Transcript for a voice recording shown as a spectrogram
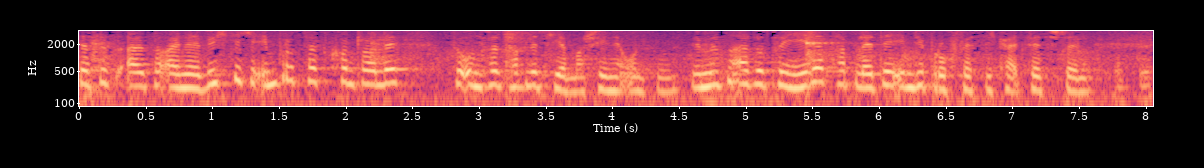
Das ist also eine wichtige Improzesskontrolle für unsere Tablettiermaschine unten. Wir müssen also zu jeder Tablette eben die Bruchfestigkeit feststellen. Okay.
